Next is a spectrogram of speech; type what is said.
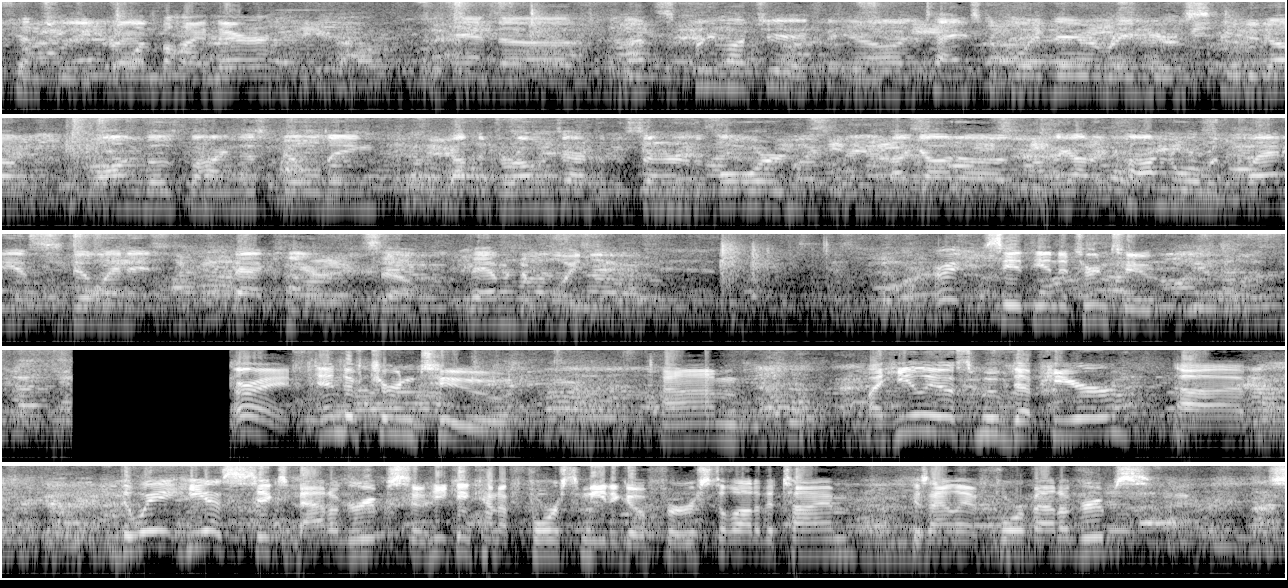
one behind there. and uh, that's pretty much it. You know, tanks deployed there, rapiers scooted up, longbows behind this building. Got the drones out to the center of the board. I got a I got a Condor with Gladius still in it back here, so they haven't deployed yet. All right, see you at the end of turn two. All right, end of turn two. Um, my Helios moved up here. Uh, the way he has six battle groups, so he can kind of force me to go first a lot of the time because I only have four battle groups.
